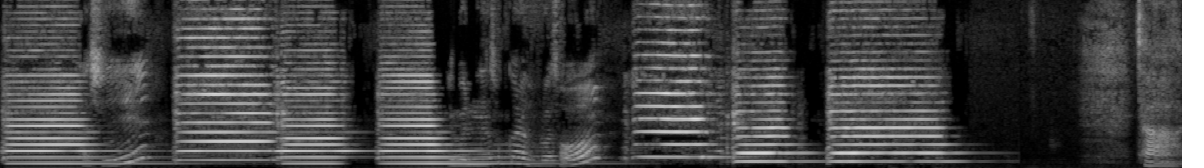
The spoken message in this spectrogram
다시. 이번에는 손가락 눌러서. 자,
